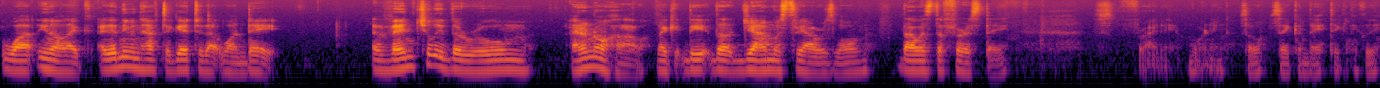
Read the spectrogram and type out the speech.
what you know, like I didn't even have to get to that one day. Eventually the room I don't know how. Like the the jam was three hours long. That was the first day. Friday morning, so second day technically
